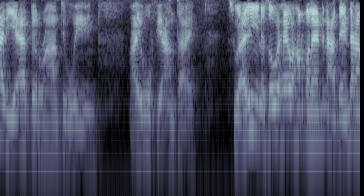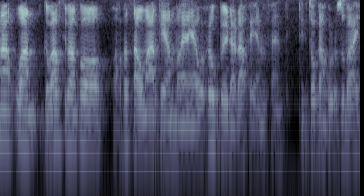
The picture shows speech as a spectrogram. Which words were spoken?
aad iyo aad bay run ahaantii weyn. Ay u fiican tahay. Su'aalihiina soo waxay waxaan u malaynaya dhinaca deindhahana waan gabaabsi baan koo waxba saa uma arkayaan u malaynaya waxoog bay dhaadhaafayaan ma fahamti tiktok aan ku cusubahay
